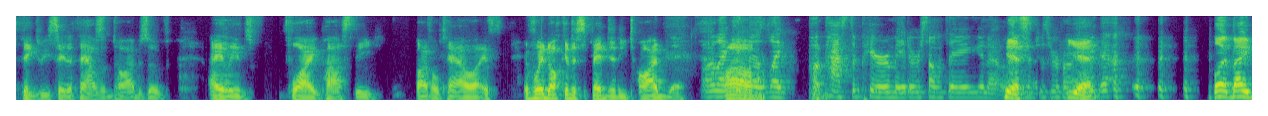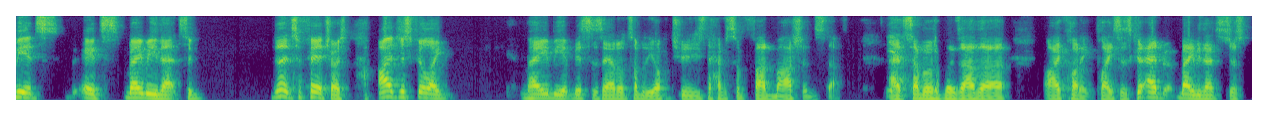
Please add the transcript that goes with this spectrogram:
things we've seen a thousand times of aliens flying past the Eiffel Tower. If if we're not going to spend any time there, or like um, in the, like put past a pyramid or something, you know. Yes. Just for fun. Yeah. like maybe it's it's maybe that's a that's a fair choice. I just feel like maybe it misses out on some of the opportunities to have some fun Martian stuff Yeah. at some of those other iconic places. And maybe that's just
